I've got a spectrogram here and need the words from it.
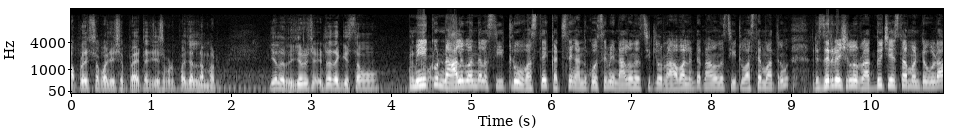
అప్రతిష్టపాలు చేసే ప్రయత్నం చేసినప్పుడు ప్రజలు నమ్మరు. ఇలా రిజర్వేషన్ ఎట్లా తగ్గిస్తాము? మీకు నాలుగు వందల సీట్లు వస్తే ఖచ్చితంగా అందుకోసమే నాలుగు వందల సీట్లు రావాలంటే నాలుగు వందల సీట్లు వస్తే మాత్రం రిజర్వేషన్లు రద్దు చేస్తామంటూ కూడా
